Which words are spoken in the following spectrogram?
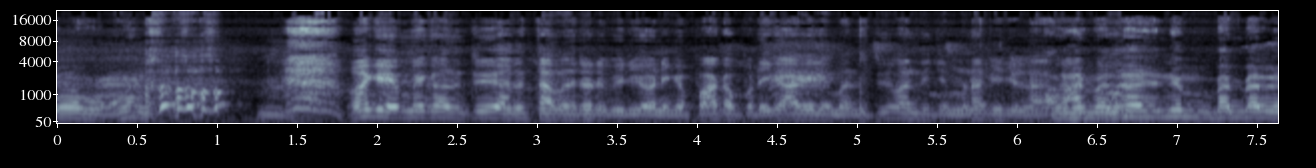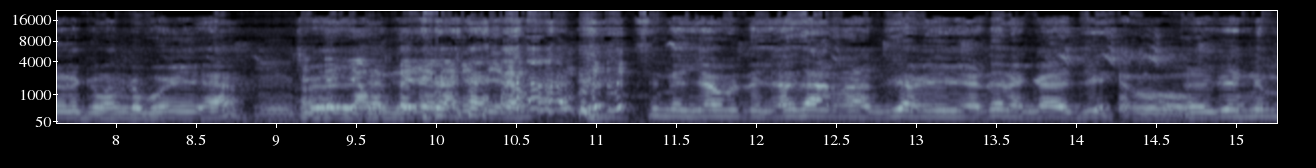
நாள் போகணும் ஓகே உண்மைக்கு வந்துட்டு அதுதான் வந்துட்டு ஒரு வீடியோ நீங்க பார்க்க போறீங்க. அவையிலும் வந்துட்டு வந்துச்சுன்னா வீடியோ இன்னும் பெம்பல் இருக்கு அங்க போய் சின்ன ஐயா, முத்தையா எல்லாம் அனுப்பிடும். சின்ன ஐயாமத்தையா சாரணாஞ்சி அவையோட வெங்காயச்சி இன்னும்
